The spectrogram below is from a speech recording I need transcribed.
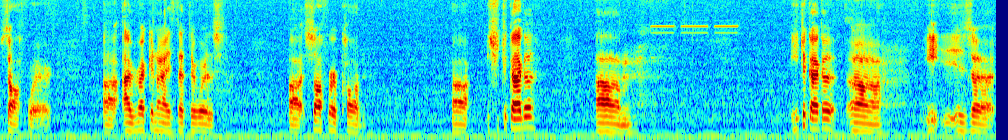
software, uh, I recognize that there was uh, software called uh, Hitagaga. Um, Hitagaga uh, is a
